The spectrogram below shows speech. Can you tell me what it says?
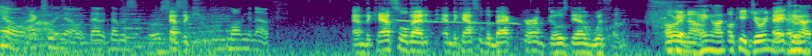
no, actually no. That that was And the, long enough. and the castle that and the castle in the background goes down with him. All Okay, right, now. hang on. Okay, Jordan, Hey, Hang on.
